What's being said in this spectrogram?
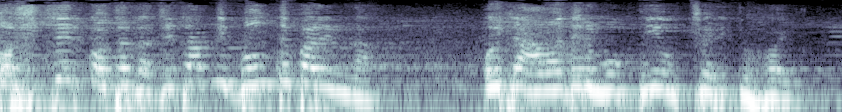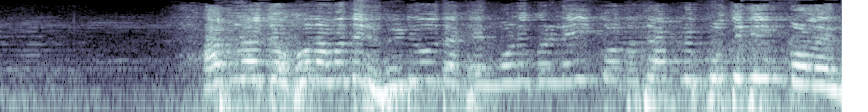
কষ্টের কথাটা যেটা আপনি বলতে পারেন না, ওইটা আমাদের মুখ দিয়ে উচ্চারিত হয়। আপনারা যখন আমাদের ভিডিও দেখেন, মনে করেন এই কথাটা আপনি প্রতিদিন বলেন,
